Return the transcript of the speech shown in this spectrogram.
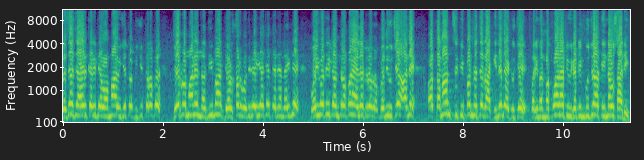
રજા જાહેર કરી દેવામાં આવી છે. તો બીજી તરફ જે પ્રમાણે નદીમાં જળસ્તર વધી રહ્યા છે, તેને લઈને વહીવટી તંત્ર પણ એલર્ટ બન્યું છે અને તમામ સ્થિતિ પર નજર રાખીને બેઠું છે. પરિમલ મકવાણા, ટીવી ગુજરાતી, નવસારી.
